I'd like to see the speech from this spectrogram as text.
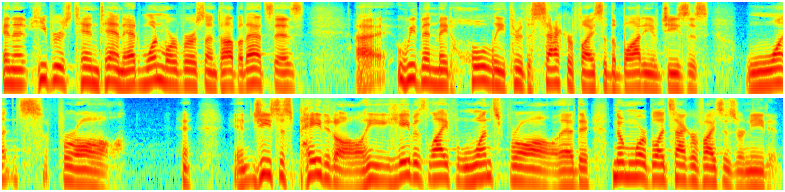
And then Hebrews 10.10, add one more verse on top of that, says, uh, we've been made holy through the sacrifice of the body of Jesus once for all. and Jesus paid it all. He, gave his life once for all. Uh, no more blood sacrifices are needed.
